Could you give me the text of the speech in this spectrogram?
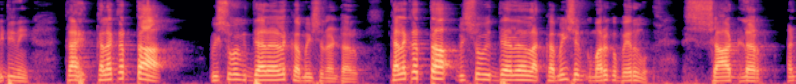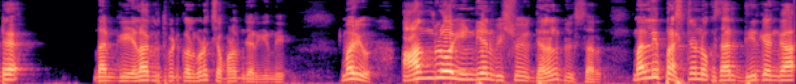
వీటిని క- కలకత్తా విశ్వవిద్యాలయాల కమిషన్ అంటారు. కలకత్తా విశ్వవిద్యాలయాల కమిషన్కు మరొక పేరు షాడ్లర్. అంటే దానికి ఎలా గుర్తుపెట్టుకోవాలి కూడా చెప్పడం జరిగింది. మరియు ఆంగ్లో ఇండియన్ విశ్వవిద్యాలయాలను పిలుస్తారు. మళ్ళీ ప్రశ్నను ఒకసారి దీర్ఘంగా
